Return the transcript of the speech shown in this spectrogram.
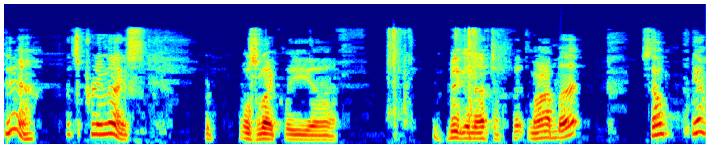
Yeah, that's pretty nice. Most likely uh, big enough to fit my butt. So, yeah.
